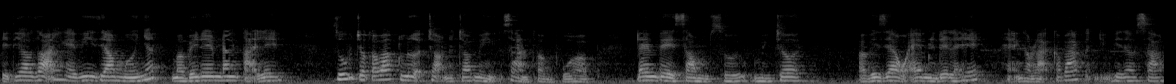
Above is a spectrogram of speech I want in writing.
để theo dõi cái video mới nhất mà bên em đăng tải lên, giúp cho các bác lựa chọn được cho mình những sản phẩm phù hợp, đem về sòng sới của mình chơi Và video của em đến đây là hết. Hẹn gặp lại các bác ở những video sau.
